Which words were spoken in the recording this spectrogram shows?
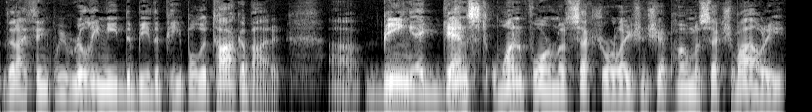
that I think we really need to be the people to talk about it. Uh, being against one form of sexual relationship, homosexuality,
